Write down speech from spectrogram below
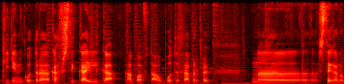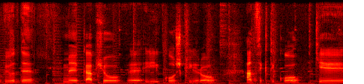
και γενικότερα καυστικά υλικά από αυτά. Οπότε θα έπρεπε να στεγανοποιούνται με κάποιο ε, υλικό σκληρό, ανθεκτικό και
